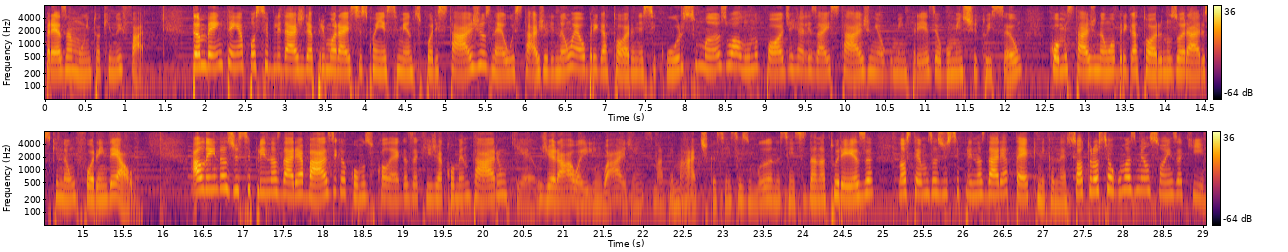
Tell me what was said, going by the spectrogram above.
preza muito aqui no IFAR. Também tem a possibilidade de aprimorar esses conhecimentos por estágios, né? O estágio ele não é obrigatório nesse curso, mas o aluno pode realizar estágio em alguma empresa, em alguma instituição, como estágio não obrigatório nos horários que não forem de aula. Além das disciplinas da área básica, como os colegas aqui já comentaram, que é o geral, aí linguagens, matemática, ciências humanas, ciências da natureza, nós temos as disciplinas da área técnica, né? Só trouxe algumas menções aqui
